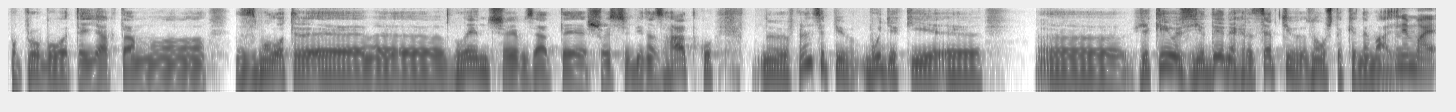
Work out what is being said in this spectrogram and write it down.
попробувати, як там змолоти млин, чи взяти щось собі на згадку. Ну, в принципі, будь-які. Е, якихось єдиних рецептів знову ж таки немає. Немає.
